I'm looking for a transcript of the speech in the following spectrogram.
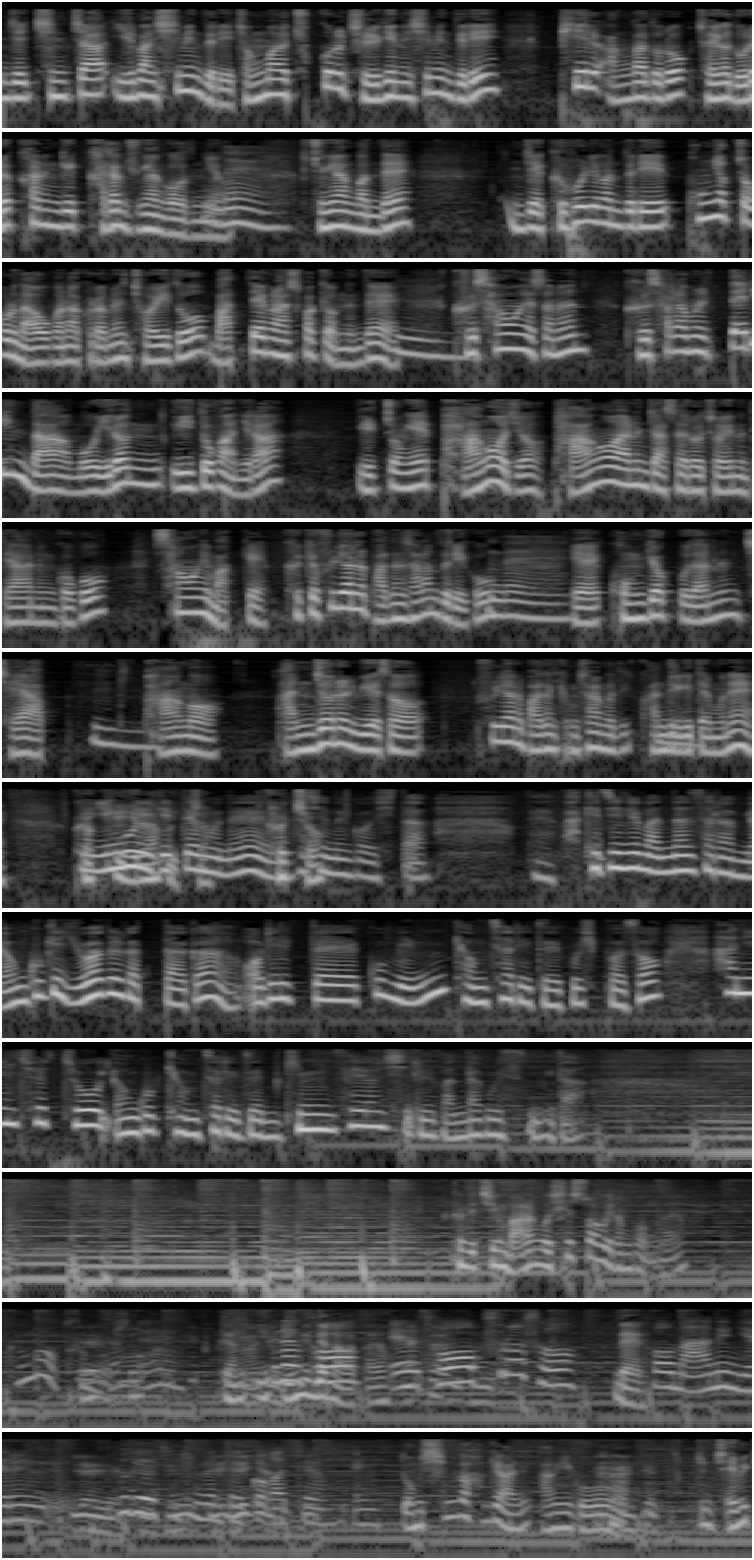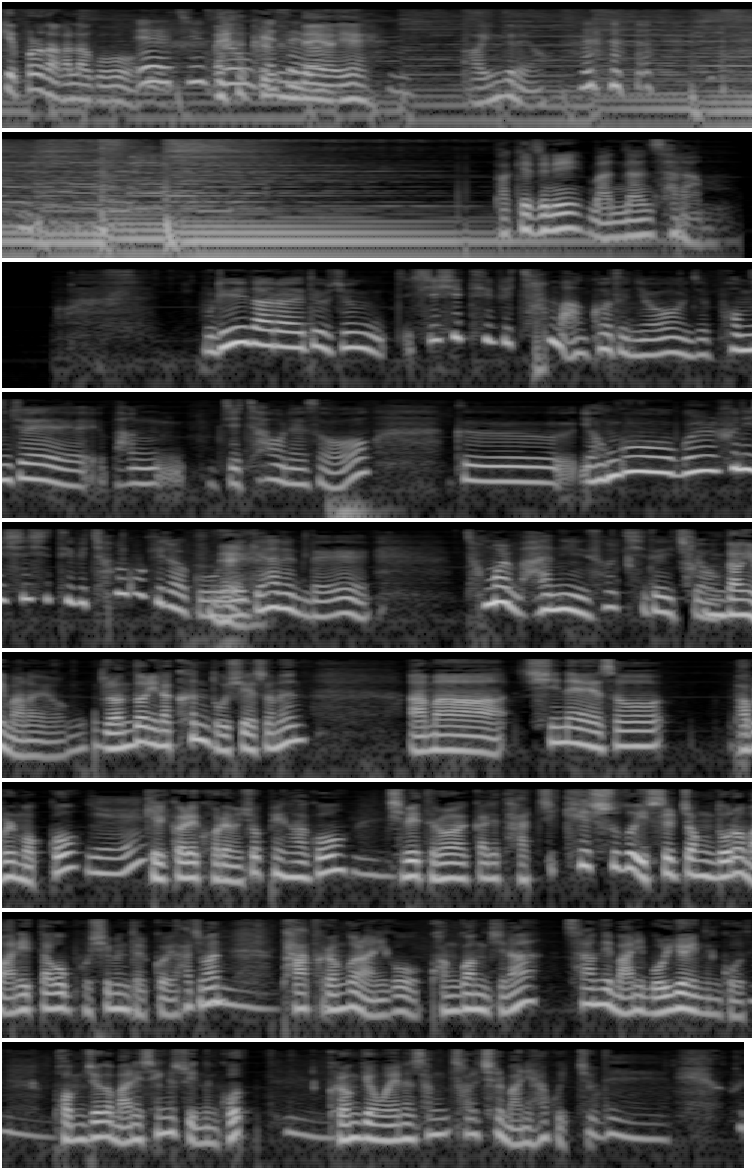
이제 진짜 일반 시민들이 정말 축구를 즐기는 시민들이 피해를 안 가도록 저희가 노력하는 게 가장 중요한 거거든요. 네. 중요한 건데 이제 그 홀리건들이 폭력적으로 나오거나 그러면 저희도 맞대응을 할 수밖에 없는데 음. 그 상황에서는 그 사람을 때린다 뭐 이런 의도가 아니라 일종의 방어죠. 방어하는 자세로 저희는 대하는 거고 상황에 맞게 그렇게 훈련을 받은 사람들이고 네. 예 공격보다는 제압, 음. 방어, 안전을 위해서 훈련을 받은 경찰관들이기 때문에 그렇게 그 일을 하고 때문에. 그렇죠. 하시는 것이다. 네, 박혜진이 만난 사람 영국에 유학을 갔다가 어릴 때 꿈인 경찰이 되고 싶어서 한인 최초 영국 경찰이 된 김세연 씨를 만나고 있습니다. 근데 지금 말한 거 실수하고 이런 거 없나요? 그런 거 없어요. 네, 그냥, 그냥 있는 대로 나갈까요? 예, 더 풀어서 네. 더 많은 예를 예, 예. 소개해 주시면 될 것 같아요. 예. 너무 심각하게 아니, 아니 고 좀 재밌게 풀어 나가려고. 예, 지금 그러고 계세요. 예. 음. 아 힘드네요. 박혜진이 만난 사람. 우리나라에도 요즘 CCTV 참 많거든요. 이제 범죄 방지 차원에서 그 영국을 흔히 CCTV 천국이라고 네. 얘기하는데 정말 많이 설치돼 있죠. 상당히 많아요. 런던이나 큰 도시에서는 아마 시내에서 밥을 먹고 예. 길거리에 걸으면 쇼핑하고 음. 집에 들어갈까지 다 찍힐 수도 있을 정도로 많이 있다고 보시면 될 거예요. 하지만 음. 다 그런 건 아니고 관광지나 사람들이 많이 몰려 있는 곳, 음. 범죄가 많이 생길 수 있는 곳 음. 그런 경우에는 상, 설치를 많이 하고 있죠. 네.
